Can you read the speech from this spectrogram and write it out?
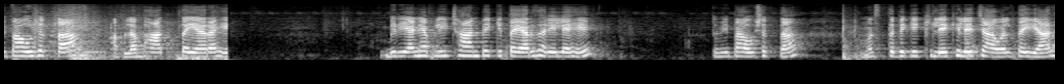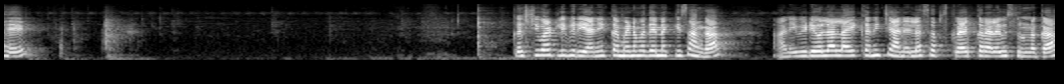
तुम्ही पाहू शकता आपला भात तयार आहे. बिर्याणी आपली छानपैकी तयार झालेली आहे. तुम्ही पाहू शकता मस्तपैकी खिले खिले चावल तयार आहे. कशी वाटली बिर्याणी कमेंटमध्ये नक्की सांगा. आणि व्हिडिओला लाईक आणि चॅनेलला सबस्क्राईब करायला विसरू नका.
